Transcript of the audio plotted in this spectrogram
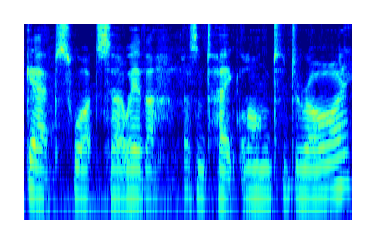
gaps whatsoever. Doesn't take long to dry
